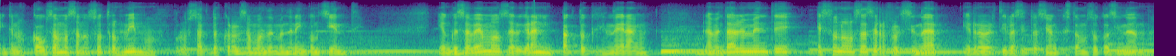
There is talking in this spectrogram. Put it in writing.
y que nos causamos a nosotros mismos por los actos que realizamos de manera inconsciente. Y aunque sabemos el gran impacto que generan, lamentablemente eso no nos hace reflexionar y revertir la situación que estamos ocasionando.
